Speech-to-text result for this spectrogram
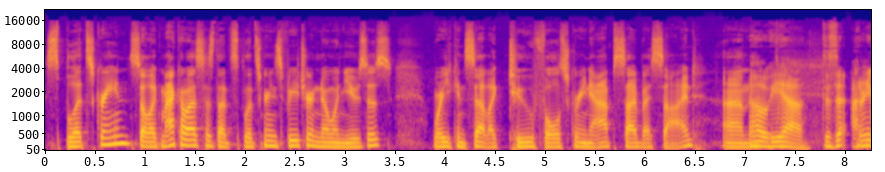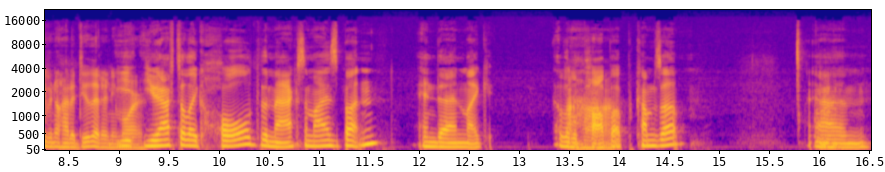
split screen. So like macOS has that split screens feature no one uses, where you can set like two full screen apps side by side. Um, Oh yeah, does it? I don't even know how to do that anymore. you have to like hold the maximize button, and then like a little Uh-huh. pop up comes up. Um,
